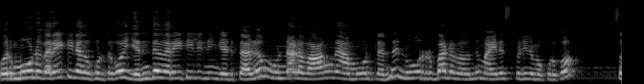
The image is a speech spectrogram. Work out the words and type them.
ஒரு மூணு வெரைட்டி நாங்கள் கொடுத்துருக்கோம். எந்த வெரைட்டியில் நீங்கள் எடுத்தாலும் முன்னால் வாங்கின அமௌண்ட்லேருந்து நூறுரூபா நம்ம வந்து மைனஸ் பண்ணி நம்ம கொடுக்கோம். ஸோ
